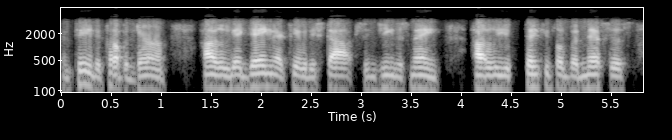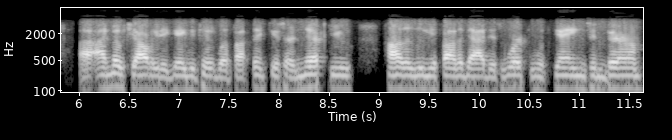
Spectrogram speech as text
Continue to cover Durham. Hallelujah. Their gang activity stops in Jesus' name. Hallelujah. Thank you for Vanessa's. Uh, I know she already gave it to her, but I think it's her nephew. Hallelujah, Father God, is working with gangs in Durham.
